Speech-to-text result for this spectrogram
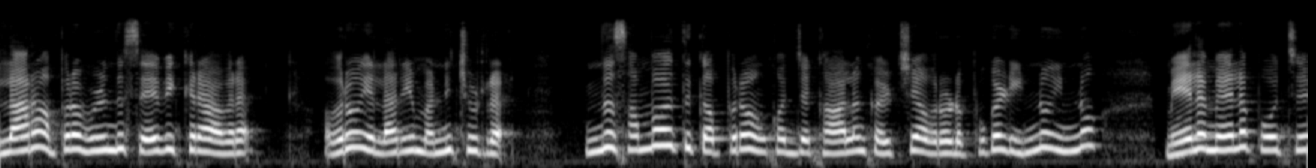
எல்லாரும் அப்புறம் விழுந்து சேவிக்கிற அவரை. அவரும் எல்லாரையும் மன்னிச்சுடுறார். இந்த சம்பவத்துக்கு அப்புறம் கொஞ்சம் காலம் கழித்து அவரோட புகழ் இன்னும் இன்னும் மேலே மேலே போச்சு.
